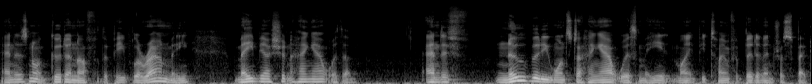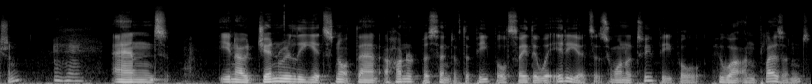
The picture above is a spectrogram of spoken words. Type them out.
and it's not good enough for the people around me, maybe I shouldn't hang out with them. And if nobody wants to hang out with me, it might be time for a bit of introspection. Mm-hmm. And, you know, generally it's not that 100% of the people say they were idiots. It's one or two people who are unpleasant.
